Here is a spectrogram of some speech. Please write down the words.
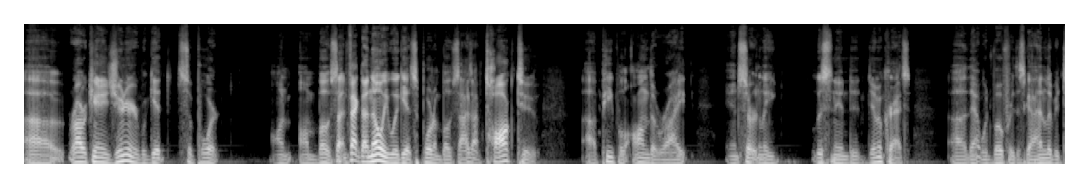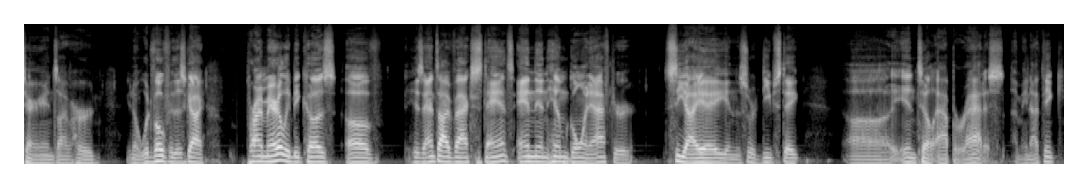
uh, Robert Kennedy Jr. would get support on on both sides. In fact, I know he would get support on both sides. I've talked to uh, people on the right and certainly listening to Democrats uh, that would vote for this guy and libertarians. I've heard you know, would vote for this guy primarily because of his anti-vax stance and then him going after CIA and the sort of deep state uh, intel apparatus. I mean, I think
